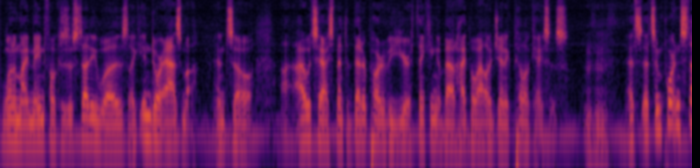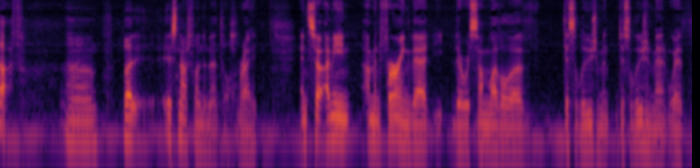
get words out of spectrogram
one of my main focuses of study was like indoor asthma, and so I would say I spent the better part of a year thinking about hypoallergenic pillowcases. Mm-hmm. That's that's important stuff, um, but it's not fundamental. Right. And so, I mean, I'm inferring that there was some level of disillusionment disillusionment with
